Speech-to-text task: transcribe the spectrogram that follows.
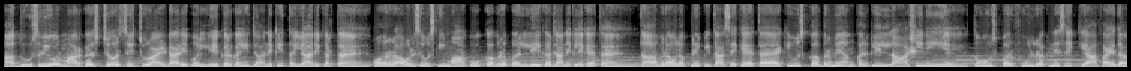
अब दूसरी ओर मार्कस चर्च से चुराई डायरी को लेकर कहीं जाने की तैयारी करता है और राहुल से उसकी माँ को कब्र पर लेकर जाने के लिए कहता है। तब राहुल अपने पिता से कहता है कि उस कब्र में अंकल की लाश ही नहीं है तो उस पर फूल रखने से क्या फ़ायदा?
